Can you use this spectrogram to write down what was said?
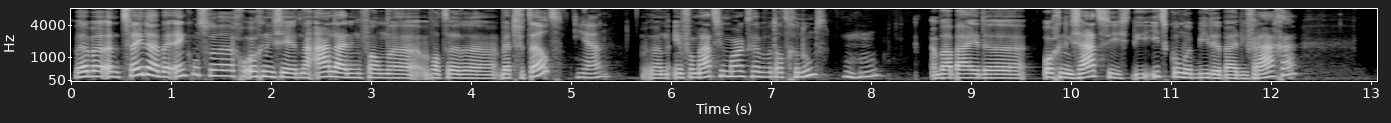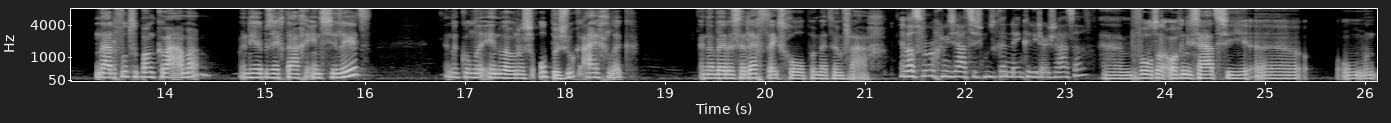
We hebben een tweede bijeenkomst eh, georganiseerd... naar aanleiding van eh, wat er eh, werd verteld. Ja. Een informatiemarkt hebben we dat genoemd. Mhm. Waarbij de organisaties die iets konden bieden bij die vragen... naar de voedselbank kwamen. En die hebben zich daar geïnstalleerd. En dan konden inwoners op bezoek eigenlijk. En dan werden ze rechtstreeks geholpen met hun vraag. En wat voor organisaties moet ik aan denken die daar zaten? Eh, bijvoorbeeld een organisatie eh, om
